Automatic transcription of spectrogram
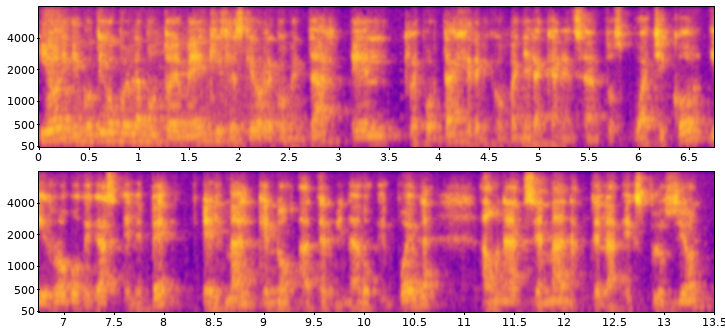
Y hoy en contigopuebla.mx les quiero recomendar el reportaje de mi compañera Karen Santos, Huachicol y robo de gas LP, el mal que no ha terminado en Puebla, a una semana de la explosión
